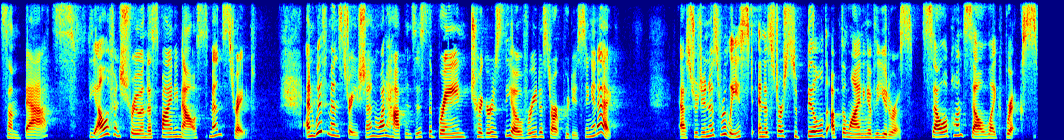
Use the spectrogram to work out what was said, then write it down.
some bats, the elephant shrew, and the spiny mouse menstruate. And with menstruation, what happens is the brain triggers the ovary to start producing an egg. Estrogen is released and it starts to build up the lining of the uterus cell upon cell like bricks.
